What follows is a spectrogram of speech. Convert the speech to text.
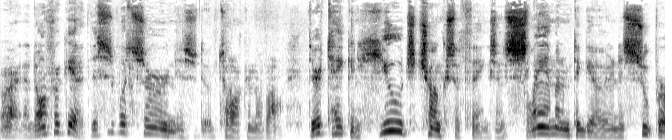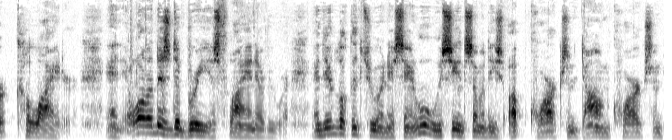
All right, now don't forget, this is what CERN is talking about. They're taking huge chunks of things and slamming them together in a super collider. And all of this debris is flying everywhere. And they're looking through and they're saying, oh, we're seeing some of these up quarks and down quarks and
